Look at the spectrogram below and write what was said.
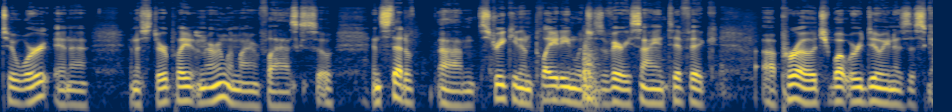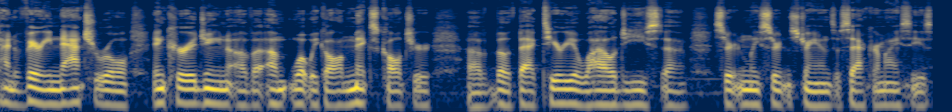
to wort in a in a stir plate and Erlenmeyer flask. So instead of um, streaking and plating, which is a very scientific approach, what we're doing is this kind of very natural encouraging of a, um, what we call a mixed culture of both bacteria, wild yeast, uh, certainly certain strands of Saccharomyces.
